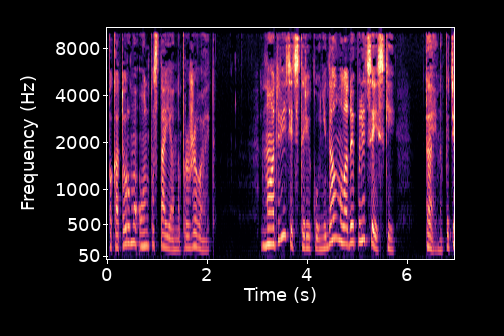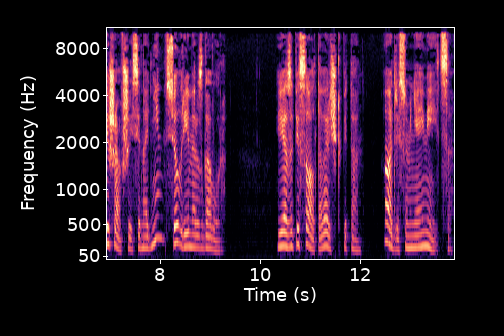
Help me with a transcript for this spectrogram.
по которому он постоянно проживает. Но ответить старику не дал молодой полицейский, тайно потешавшийся над ним все время разговора. «Я записал, товарищ капитан. Адрес у меня имеется».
